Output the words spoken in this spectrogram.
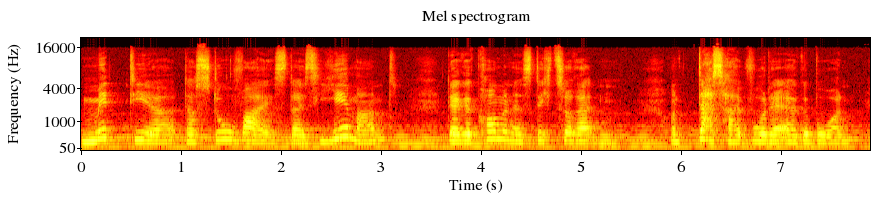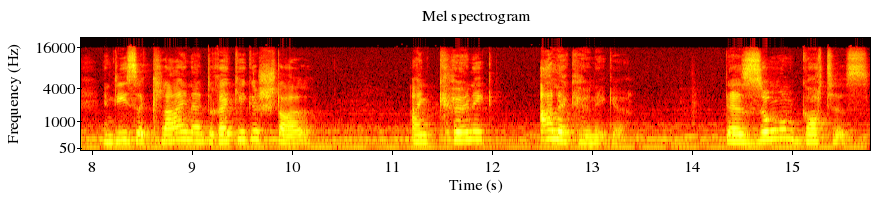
mit dir, dass du weißt, da ist jemand, der gekommen ist, dich zu retten. Und deshalb wurde er geboren, in diese kleine, dreckige Stall. Ein König aller Könige, der Sohn Gottes,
